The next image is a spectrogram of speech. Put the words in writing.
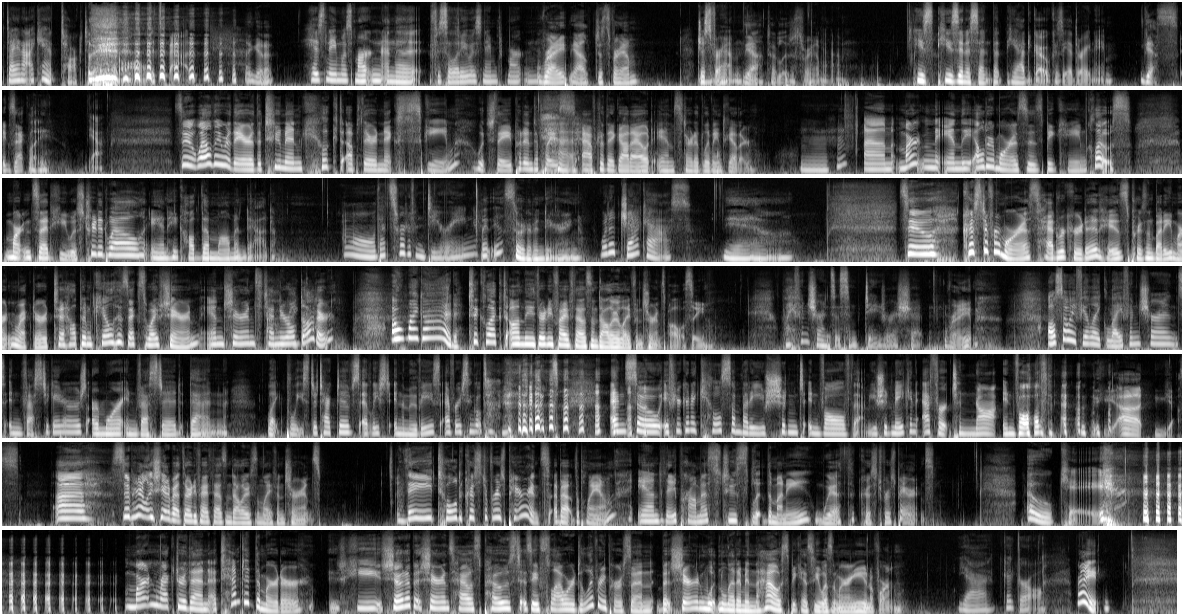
Diana, I can't talk today at all. It's bad." I get it. His name was Martin and the facility was named Martin Right. Yeah. Just for him. just for him. Yeah. Totally. Just for him. Yeah. He's he's innocent, but he had to go because he had the right name. Yes. Exactly. Yeah. So while they were there, the two men cooked up their next scheme, which they put into place after they got out and started living together. Mm-hmm. Um, Martin and the elder Morrises became close. Martin said he was treated well, and he called them mom and dad. Oh, that's sort of endearing. It is sort of endearing. What a jackass. Yeah. So, Christopher Morris had recruited his prison buddy Martin Rector to help him kill his ex wife Sharon and Sharon's 10 year old daughter Oh my god. to collect on the $35,000 life insurance policy. Life insurance is some dangerous shit. Right. Also, I feel like life insurance investigators are more invested than like police detectives, at least in the movies, every single time. and so, if you're going to kill somebody, you shouldn't involve them. You should make an effort to not involve them. uh, yes. Uh, so apparently she had about $35,000 in life insurance. They told Christopher's parents about the plan, and they promised to split the money with Christopher's parents. okay. Martin Rector then attempted the murder. He showed up at Sharon's house posed as a flower delivery person, but Sharon wouldn't let him in the house because he wasn't wearing a uniform. Yeah, good girl. Right.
